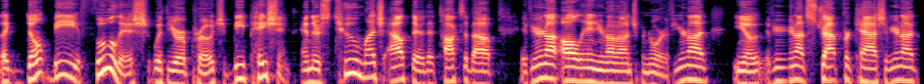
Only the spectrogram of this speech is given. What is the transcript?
like don't be foolish with your approach. Be patient. And there's too much out there that talks about if you're not all in, you're not an entrepreneur. If you're not, you know, if you're not strapped for cash, if you're not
